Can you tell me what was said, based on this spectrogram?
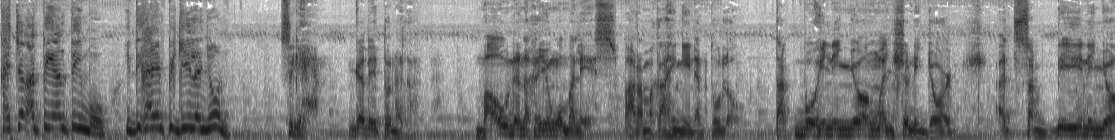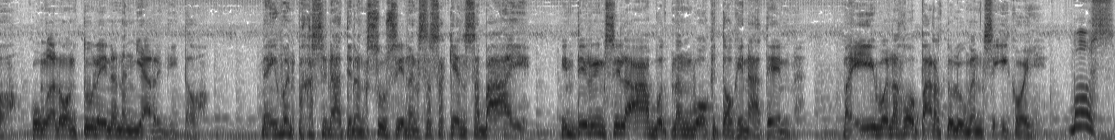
Kahit yung anting-anting mo, hindi kayang pigilan yon. Sige, ganito na lang. Mauna na kayong umalis para makahingi ng tulong. Takbuhin ninyo ang mansyon ni George at sabihin ninyo kung ano ang tunay na nangyari dito. Naiwan pa kasi natin ang susi ng sasakyan sa bahay. Hindi rin sila abot ng walkie-talkie natin. Maiiwan ako para tulungan si Ikoy. Boss,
